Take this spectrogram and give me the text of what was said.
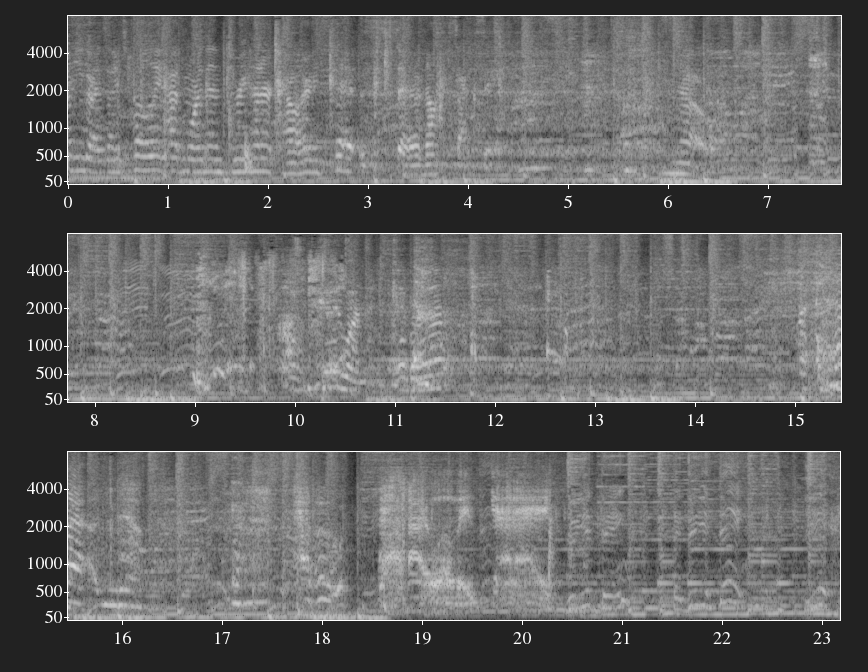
God, you guys, I totally had more than 300 calories. That so not sexy. No. Oh, good one. Good brother. no. I will be skinny. Do your thing do your thing. Yeah.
